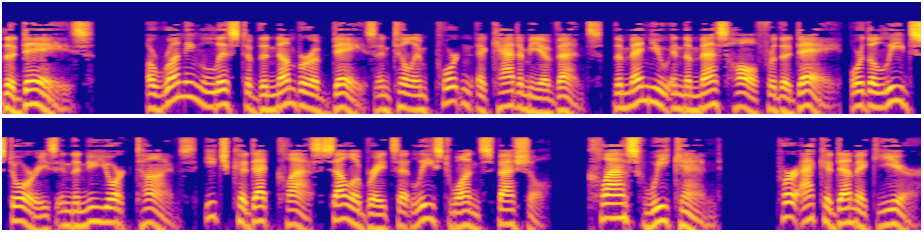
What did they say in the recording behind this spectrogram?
the days, a running list of the number of days until important academy events, the menu in the mess hall for the day, or the lead stories in the New York Times. Each cadet class celebrates at least one special class weekend per academic year.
